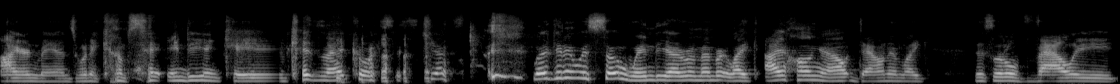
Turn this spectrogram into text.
Ironmans when it comes to Indian Cave because that course is just like and it was so windy. I remember like I hung out down in like this little valley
